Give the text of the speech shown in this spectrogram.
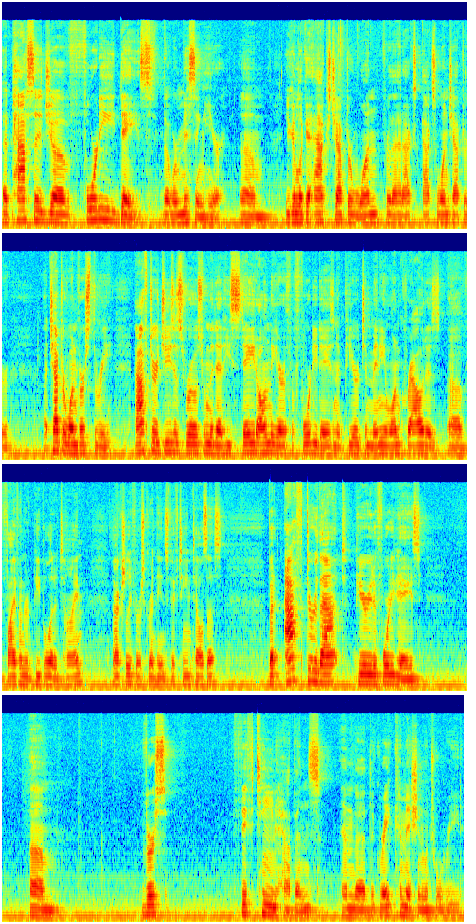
a passage of 40 days that we're missing here. Um, you can look at Acts chapter 1 for that, Acts, Acts 1 chapter, uh, chapter 1 verse 3. After Jesus rose from the dead, he stayed on the earth for 40 days and appeared to many, and one crowd as uh, 500 people at a time. Actually, 1 Corinthians 15 tells us. But after that period of 40 days, um, verse 15 happens, and the, the Great Commission, which we'll read,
